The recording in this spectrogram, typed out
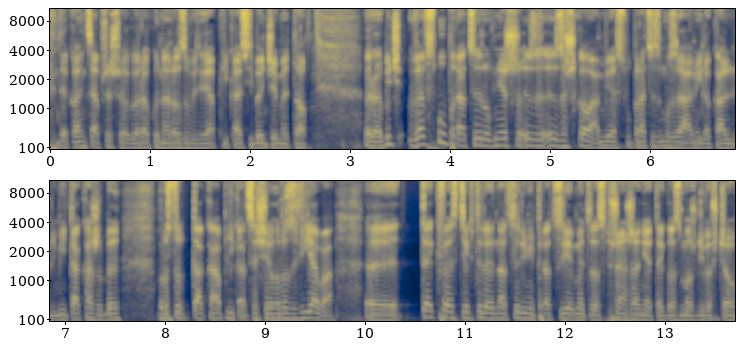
do końca przyszłego roku na rozwój tej aplikacji. Będziemy to robić we współpracy również ze szkołami, we współpracy z muzeami lokalnymi, taka, żeby po prostu taka aplikacja się rozwijała. E, te kwestie, które, nad którymi pracujemy, to sprzężenie tego z możliwością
